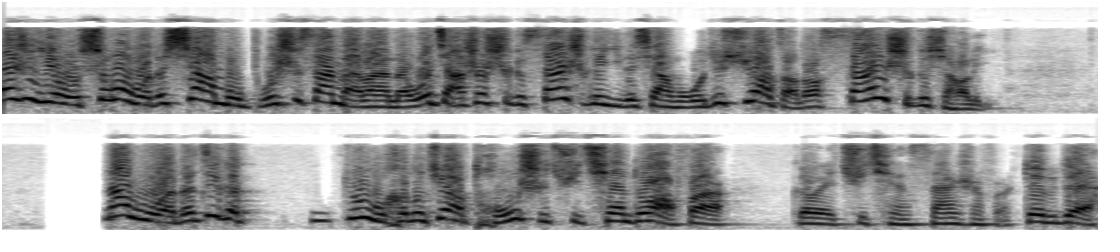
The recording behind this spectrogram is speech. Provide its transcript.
但是有时候我的项目不是三百万的，我假设是个三十个亿的项目，我就需要找到三十个小李。那我的这个入股合同就要同时去签多少份？各位去签三十份，对不对？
